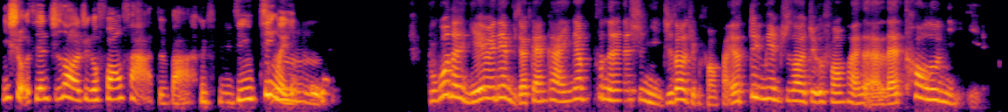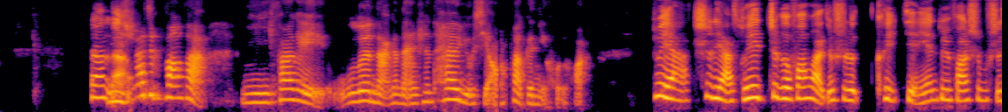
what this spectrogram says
你首先知道了这个方法，对吧？已经进了一步。不过呢，也有一点比较尴尬，应该不能是你知道这个方法，要对面知道这个方法来来套路你。这样的，你知道这个方法。你发给无论哪个男生，他要有想法跟你回话。对呀，是的呀，所以这个方法就是可以检验对方是不是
